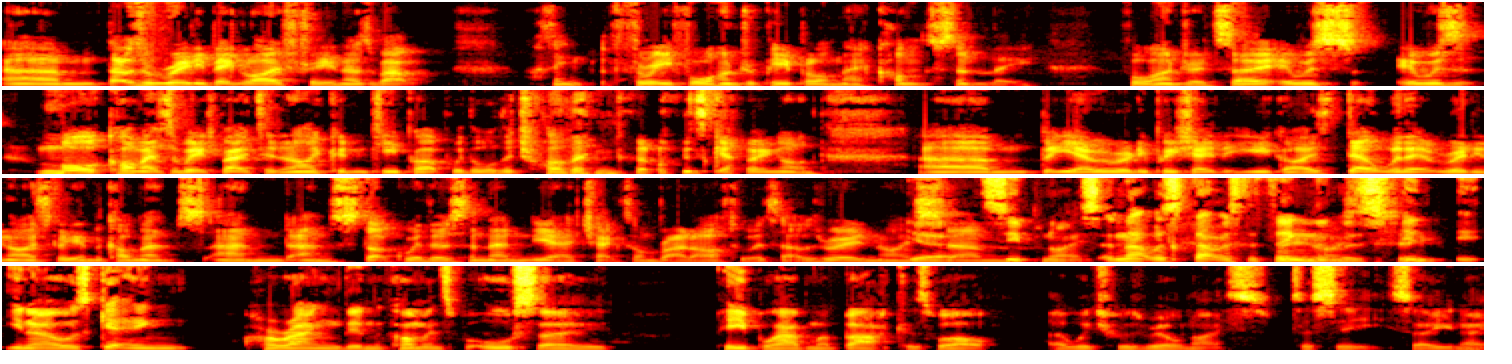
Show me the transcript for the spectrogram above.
Um, that was a really big live stream. There was about I think three four hundred people on there constantly. 400 so it was it was more comments than we expected and i couldn't keep up with all the trolling that was going on um, but yeah we really appreciate that you guys dealt with it really nicely in the comments and and stuck with us and then yeah checked on brad afterwards that was really nice Yeah, um, super nice. And that was that was the thing really that nice was in, you know I was getting harangued in the comments, but also people had my back as well, uh, which was real nice to see. So you know,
